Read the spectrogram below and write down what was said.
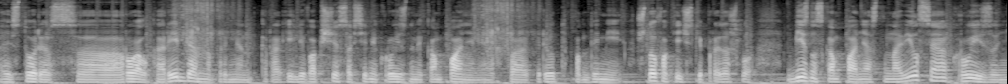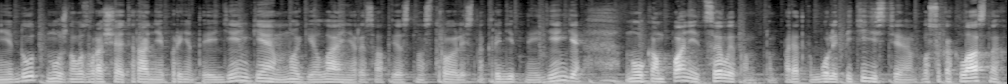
история с э, Royal Caribbean, например, или вообще со всеми круизными компаниями в период пандемии. Что фактически произошло? Бизнес компании остановился, круизы не идут, нужно возвращать ранее принятые деньги, многие лайнеры, соответственно, строились на кредитные деньги, но у компаний целый, там, там порядка более 50 высококлассных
